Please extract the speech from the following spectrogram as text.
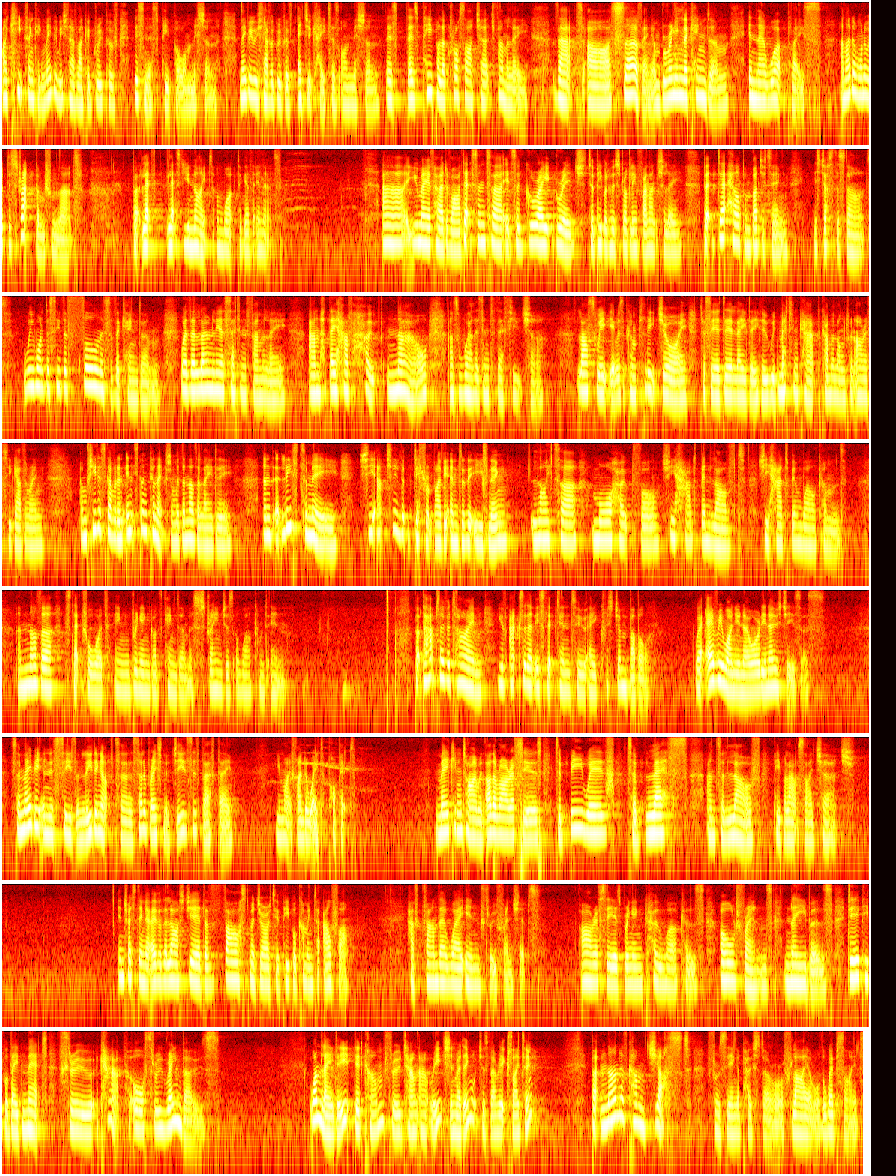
I keep thinking maybe we should have like a group of business people on mission. Maybe we should have a group of educators on mission. There's, there's people across our church family that are serving and bringing the kingdom in their workplace. And I don't want to distract them from that but let's, let's unite and work together in it. Uh, you may have heard of our debt centre. It's a great bridge to people who are struggling financially. But debt help and budgeting is just the start. We want to see the fullness of the kingdom, where the lonely are set in family and they have hope now as well as into their future. Last week, it was a complete joy to see a dear lady who we'd met in CAP come along to an RFC gathering and she discovered an instant connection with another lady. And at least to me, she actually looked different by the end of the evening lighter, more hopeful. She had been loved, she had been welcomed. Another step forward in bringing God's kingdom as strangers are welcomed in. But perhaps over time, you've accidentally slipped into a Christian bubble where everyone you know already knows Jesus. So maybe in this season, leading up to the celebration of Jesus' birthday, you might find a way to pop it. Making time with other RFCers to be with, to bless, and to love people outside church. Interestingly, over the last year, the vast majority of people coming to Alpha have found their way in through friendships. RFC is bringing co workers, old friends, neighbours, dear people they'd met through CAP or through rainbows. One lady did come through town outreach in Reading, which was very exciting, but none have come just from seeing a poster or a flyer or the website.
